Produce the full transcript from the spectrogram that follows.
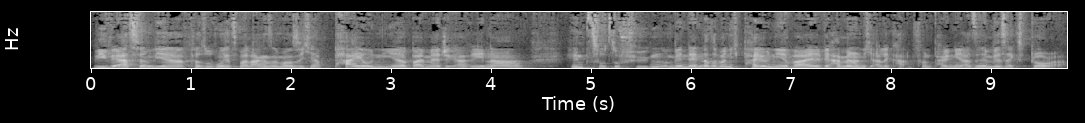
wie wär's, wenn wir versuchen jetzt mal langsam aber sicher Pioneer bei Magic Arena hinzuzufügen. Und wir nennen das aber nicht Pioneer, weil wir haben ja noch nicht alle Karten von Pioneer, also nennen wir es Explorer.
